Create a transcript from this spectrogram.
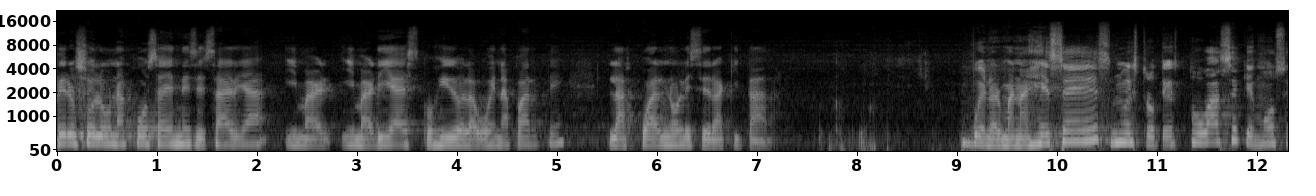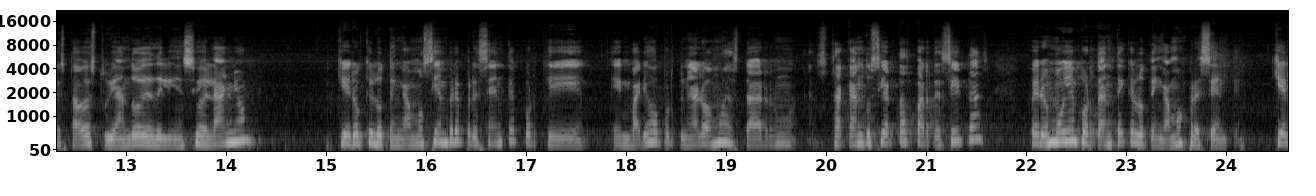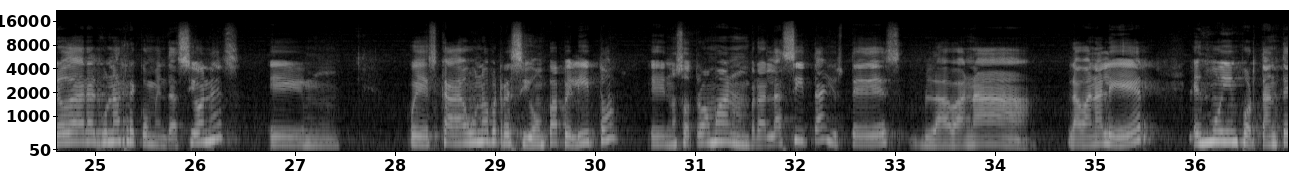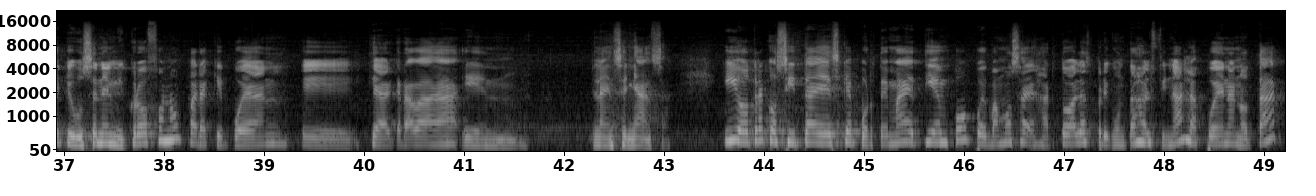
pero solo una cosa es necesaria y, y María ha escogido la buena parte, la cual no le será quitada. Bueno, hermanas, ese es nuestro texto base que hemos estado estudiando desde el inicio del año. Quiero que lo tengamos siempre presente porque en varias oportunidades lo vamos a estar sacando ciertas partecitas, pero es muy importante que lo tengamos presente. Quiero dar algunas recomendaciones. Em, pues cada uno recibió un papelito. Eh, nosotros vamos a nombrar la cita y ustedes la van a, la van a leer es muy importante que usen el micrófono para que puedan eh, quedar grabada en la enseñanza. Y otra cosita es que por tema de tiempo, pues vamos a dejar todas las preguntas al final, las pueden anotar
